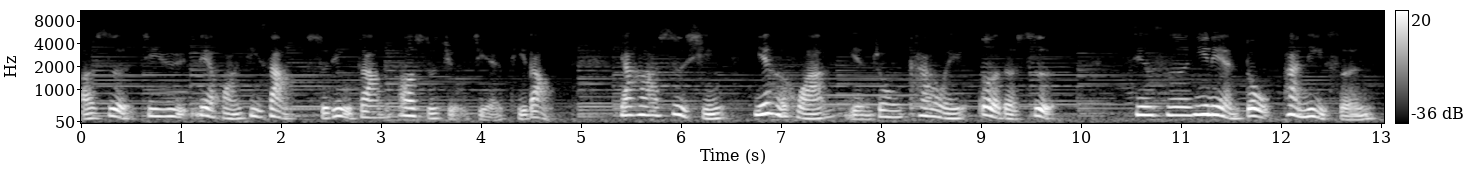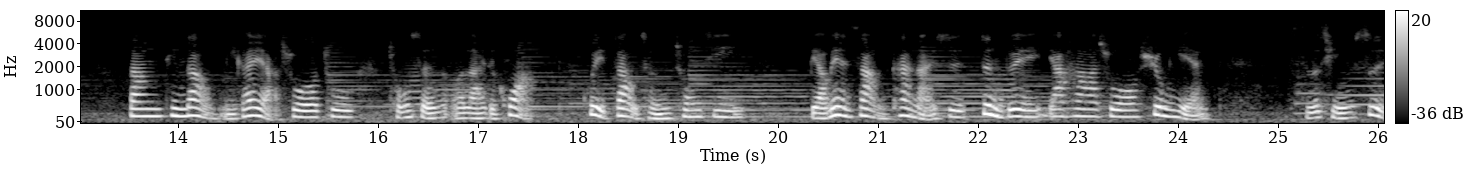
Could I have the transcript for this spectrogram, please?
而是基于列王纪上十六章二十九节提到，亚哈是行耶和华眼中看为恶的事，心思意念都叛逆神。当听到米该亚说出从神而来的话，会造成冲击。表面上看来是正对亚哈说凶言，实情是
